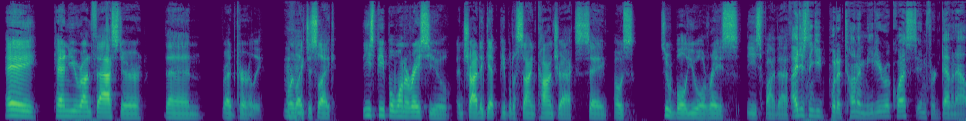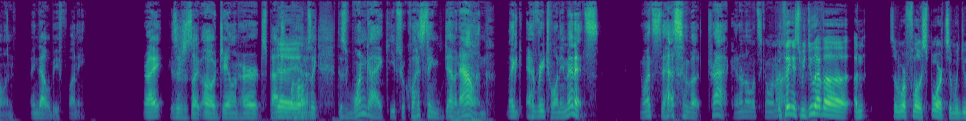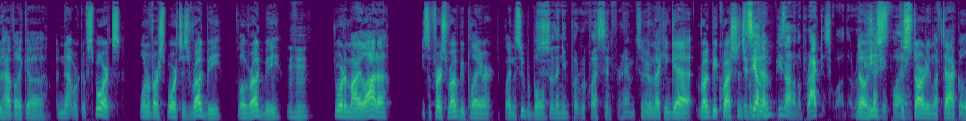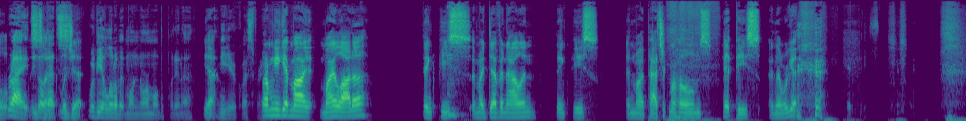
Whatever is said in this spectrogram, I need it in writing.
hey, can you run faster than Fred Kerley? Or Mhm. like just like these people want to race you and try to get people to sign contracts saying post Super Bowl you will race these five athletes. I just think you'd put a ton of media requests in for Devin Allen. I think that would be funny. Right? Because they're just like, oh, Jalen Hurts, Patrick Yeah, yeah, Mahomes. yeah. Like, this one guy keeps requesting Devin Allen like every 20 minutes. He wants to ask him about track. I don't know what's going on. the thing is we do have a, a so we're Flow Sports and we do have like a, a network of sports. One of our sports is rugby, Flow Rugby. mm-hmm. Jordan Mailata He's the first rugby player to play in the Super Bowl. So, then you put requests in for him too. So then I can get rugby questions Is he on him. the, he's not on the practice squad though, right? no, he's, he's, the starting left tackle. right. He's so like that's legit. Would be a little bit more normal to put in a Yeah. media request for him. But I'm gonna get my my Lotta think piece and my Devin Allen think piece and my Patrick Mahomes hit piece, and then we're good.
